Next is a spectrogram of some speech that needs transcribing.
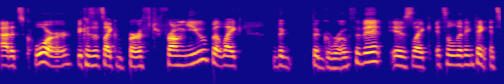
at its core because it's like birthed from you but like the the growth of it is like it's a living thing. It's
